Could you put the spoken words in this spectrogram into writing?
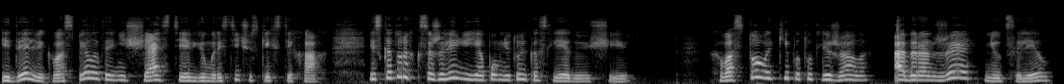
И Дельвик воспел это несчастье в юмористических стихах, из которых, к сожалению, я помню только следующие. Хвостова кипа тут лежала, а Беранже не уцелел.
